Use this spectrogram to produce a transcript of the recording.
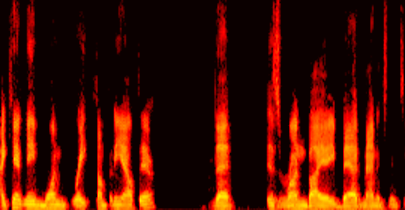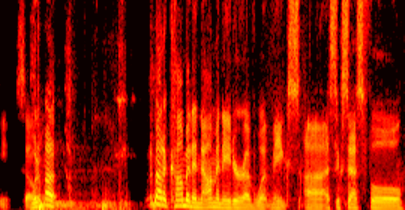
I can't name one great company out there that is run by a bad management team. So what about what about a common denominator of what makes uh, a successful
